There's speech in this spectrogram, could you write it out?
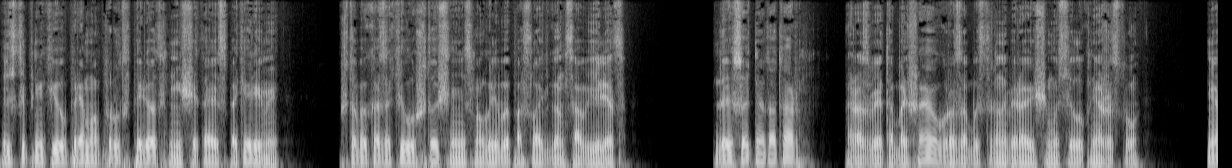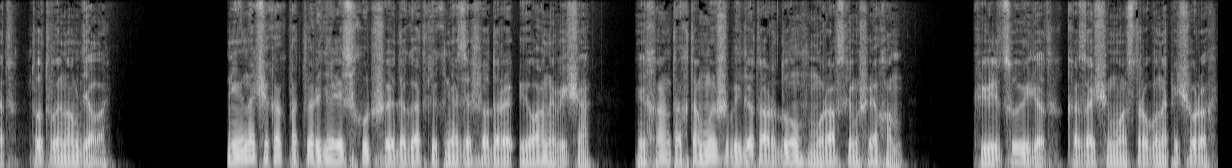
И степники упрямо прут вперед, не считаясь потерями, чтобы казаки уж точно не смогли бы послать гонца в Елец. Да и сотня татар, Разве это большая угроза быстро набирающему силу княжеству? Нет, тут в ином дело. Не иначе, как подтвердились худшие догадки князя Федора Иоанновича, и хан Тахтамыш ведет Орду муравским шляхом. К Ельцу ведет, к казачьему острогу на Печурах,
